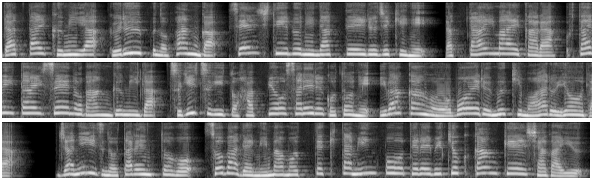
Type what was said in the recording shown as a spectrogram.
脱退組やグループのファンがセンシティブになっている時期に、脱退前から二人体制の番組が次々と発表されることに違和感を覚える向きもあるようだ。ジャニーズのタレントをそばで見守ってきた民放テレビ局関係者が言う。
